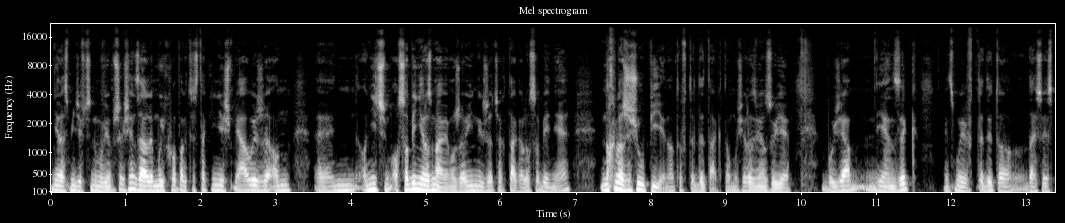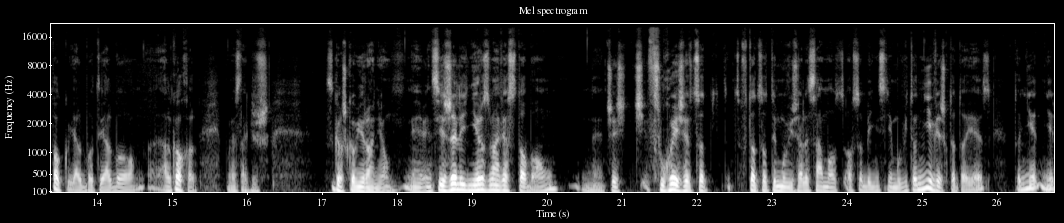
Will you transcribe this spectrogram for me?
Nieraz mi dziewczyny mówią, proszę księdza, ale mój chłopak to jest taki nieśmiały, że on e, o niczym, o sobie nie rozmawia, może o innych rzeczach tak, ale o sobie nie. No chyba, że się upije, no to wtedy tak, to mu się rozwiązuje buzia, język, więc mówię wtedy to daj sobie spokój, albo ty, albo alkohol, mówiąc tak już z gorzką ironią. Więc jeżeli nie rozmawia z tobą, czy wsłuchuje się w, co, w, to, co ty mówisz, ale samo o, o, sobie nic nie mówi, to nie wiesz, kto to jest, to nie, nie,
